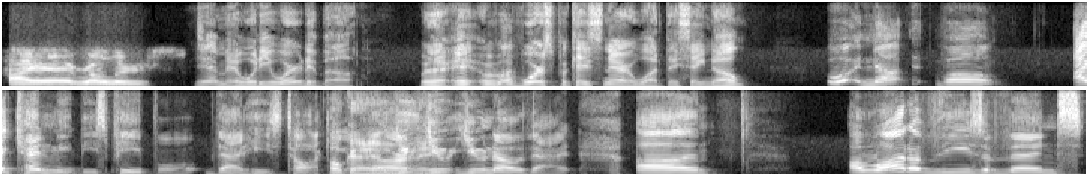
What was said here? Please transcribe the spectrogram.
high uh, rollers? Yeah, man, what are you worried about? Well, eh, A worst case scenario, what they say no? Well, no, well, I can meet these people that he's talking. Okay, about. all you, you you know that. Um, a lot of these events,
